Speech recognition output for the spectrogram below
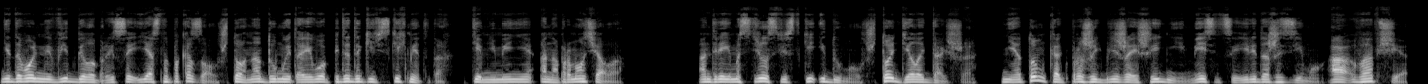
Недовольный вид белобрысой ясно показал, что она думает о его педагогических методах. Тем не менее, она промолчала. Андрей мастерил свистки и думал, что делать дальше. Не о том, как прожить ближайшие дни, месяцы или даже зиму, а вообще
